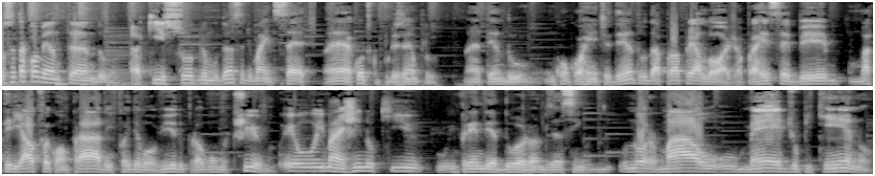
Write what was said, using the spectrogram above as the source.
Você está comentando aqui sobre mudança de mindset, né? Por exemplo, né, tendo um concorrente dentro da própria loja para receber material que foi comprado e foi devolvido por algum motivo, eu imagino que o empreendedor, vamos dizer assim, o normal, o médio, o pequeno,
